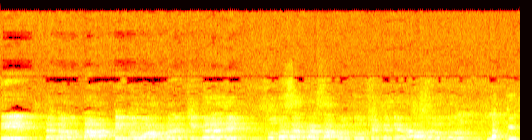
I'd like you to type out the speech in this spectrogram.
ते त्यांना फक्त आठ ते नऊ आमदारांची गरज आहे. स्वतः सरकार स्थापन करू शकते त्यांना बाजूला करून. नक्कीच.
